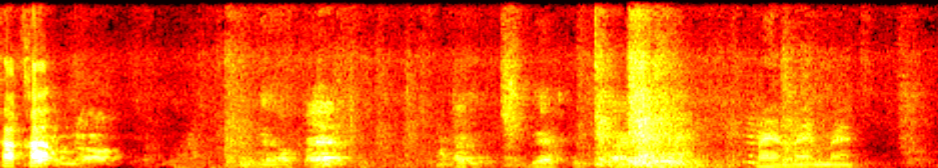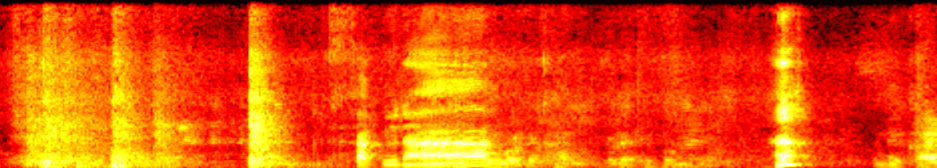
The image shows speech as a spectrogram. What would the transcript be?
ขักขักเนาะจะเอาแบกอันเรียกคือได้เลยแม่นแม่นแม่นขักอยู่นะตัวจะขันก็ได้แต่ต้นฮะมันจะขัน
